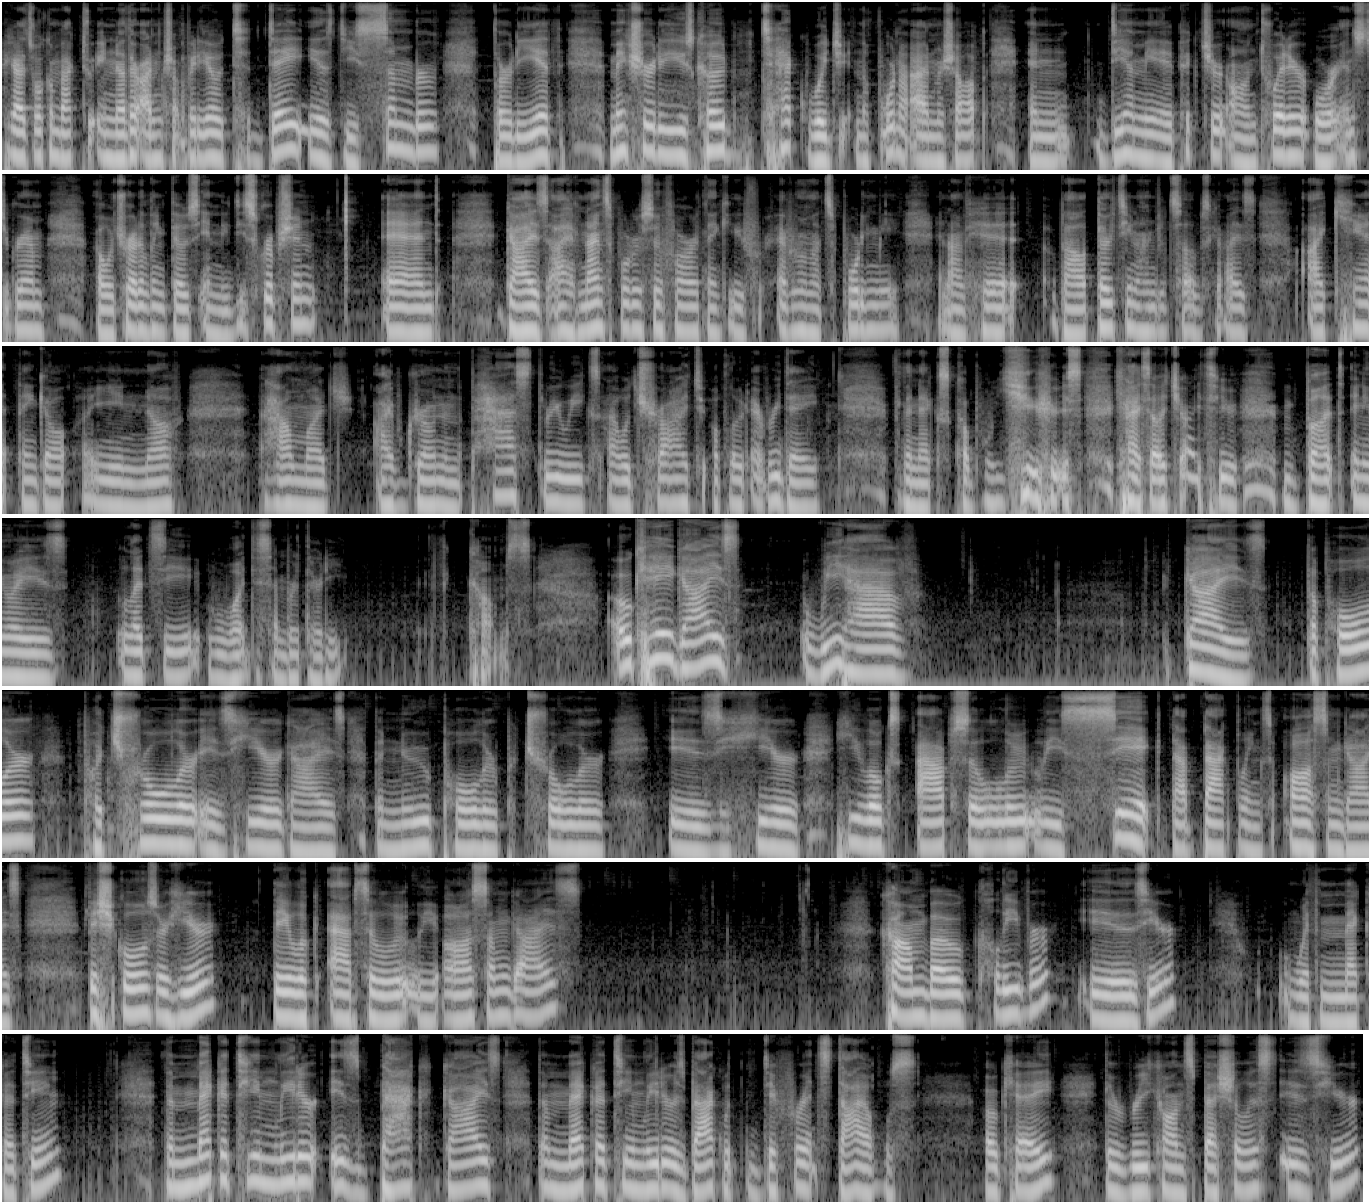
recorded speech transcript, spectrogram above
Hey guys, welcome back to another item shop video. Today is December 30th. Make sure to use code TechWidget in the Fortnite item shop and DM me a picture on Twitter or Instagram. I will try to link those in the description. And guys, I have nine supporters so far. Thank you for everyone that's supporting me. And I've hit about 1300 subs, guys. I can't thank y'all enough how much I've grown in the past three weeks. I will try to upload every day for the next couple years. Guys, I'll try to. But anyways, let's see what December 30th comes. Okay, guys, we have guys, the Polar Patroller is here, guys. The new Polar Patroller is here. He looks absolutely sick. That back bling's awesome, guys. Fishicles are here. They look absolutely awesome, guys. Combo Cleaver is here with Mecha Team. The Mecha Team leader is back, guys. The Mecha Team leader is back with different styles. Okay, the Recon Specialist is here.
